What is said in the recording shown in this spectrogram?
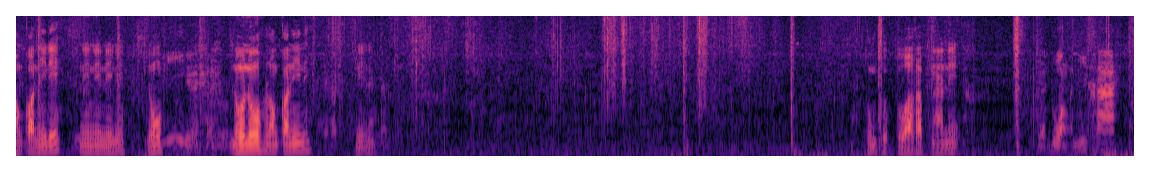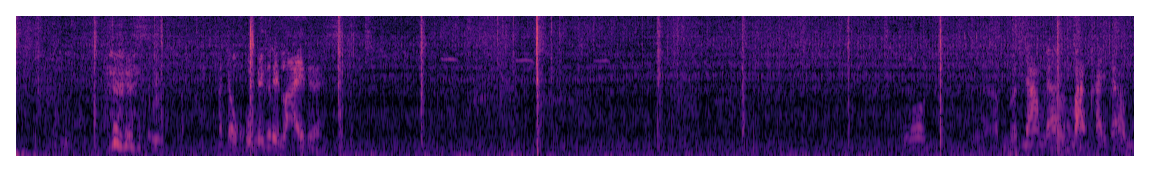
องก่อนนี้ดิ นี่นี่นี่นี่หนูนี่เนี่ยหนูหนูลองก่อนนี้นี่นี่นะทุ่มสุดตัวครับงานนี้เกิดดวงอันนี้คาถ้าเจ้าคุณนี่ก็ได้หลายเลยโอ้ครับเปิดยามแล้วมันวางไข่แล้วนี่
